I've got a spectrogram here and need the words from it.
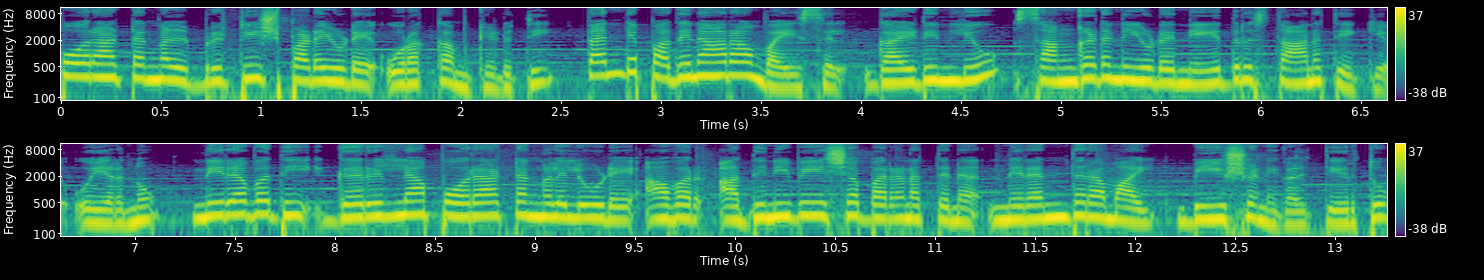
പോരാട്ടങ്ങൾ ബ്രിട്ടീഷ് പടയുടെ ഉറക്കം കെടുത്തി. തന്റെ പതിനാറാം വയസ്സിൽ ഗൈഡിൻ ലിയു സംഘടനയുടെ നേതൃസ്ഥാനത്തേക്ക് ഉയർന്നു. നിരവധി ഗറില്ല പോരാട്ടങ്ങളിലൂടെ അവർ അധിനിവേശ ഭരണത്തിന് നിരന്തരമായി ഭീഷണികൾ തീർത്തു.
